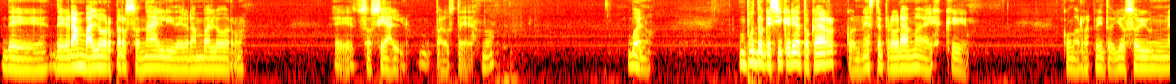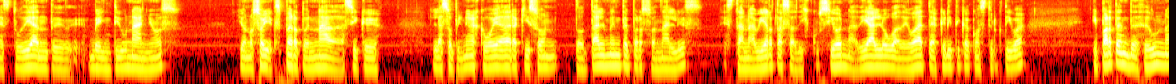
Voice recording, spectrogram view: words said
de, de gran valor personal y de gran valor eh, social para ustedes, ¿no? Bueno, un punto que sí quería tocar con este programa es que, como repito, yo soy un estudiante de 21 años, yo no soy experto en nada, así que las opiniones que voy a dar aquí son totalmente personales, están abiertas a discusión, a diálogo, a debate, a crítica constructiva y parten desde una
